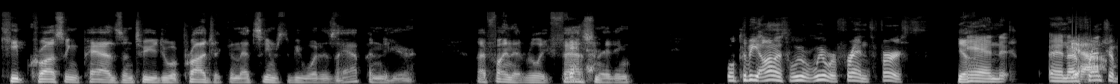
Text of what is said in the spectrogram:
keep crossing paths until you do a project, and that seems to be what has happened here. I find that really fascinating. Well, to be honest, we were we were friends first, Yeah. and and our Yeah. friendship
